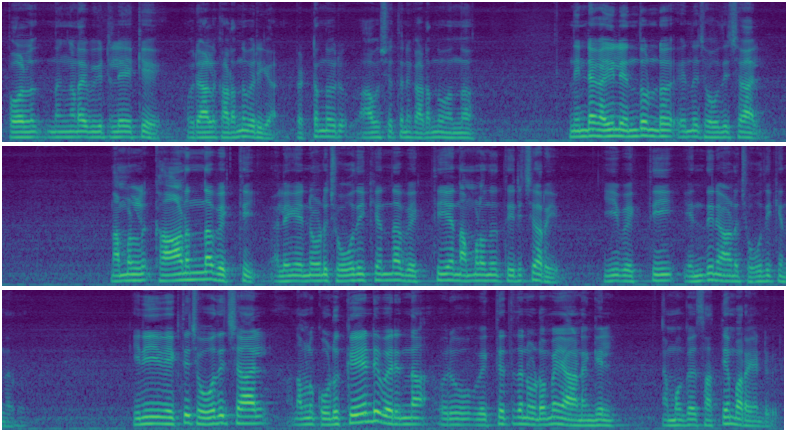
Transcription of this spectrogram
ഇപ്പോൾ നിങ്ങളുടെ വീട്ടിലേക്ക് ഒരാൾ കടന്നു വരിക പെട്ടെന്നൊരു ആവശ്യത്തിന് കടന്നു വന്ന് നിന്റെ കയ്യിൽ എന്തുണ്ട്? എന്ന് ചോദിച്ചാൽ നമ്മൾ കാണുന്ന വ്യക്തി അല്ലെങ്കിൽ എന്നോട് ചോദിക്കുന്ന വ്യക്തിയെ നമ്മളൊന്ന് തിരിച്ചറിയും. ഈ വ്യക്തി എന്തിനാണ് ചോദിക്കുന്നത്? ഇനി ഈ വ്യക്തി ചോദിച്ചാൽ നമ്മൾ കൊടുക്കേണ്ടി വരുന്ന ഒരു വ്യക്തിത്വത്തിന് ഉടമയാണെങ്കിൽ നമുക്ക് സത്യം പറയേണ്ടി വരും.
